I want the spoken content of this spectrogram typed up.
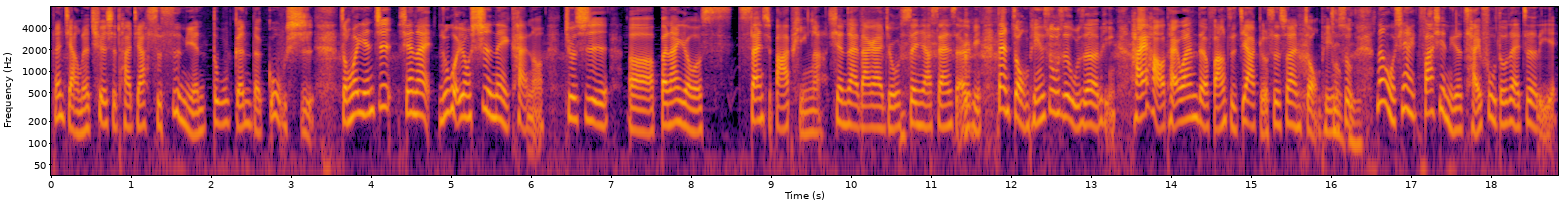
但讲的却是他家十四年都根的故事。总而言之，现在如果用室内看呢，就是呃本来有三十八平啊，现在大概就剩下三十二平，但总平数是五十二平，还好台湾的房子价格是算总平数。那我现在发现你的财富都在这里耶，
